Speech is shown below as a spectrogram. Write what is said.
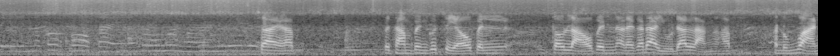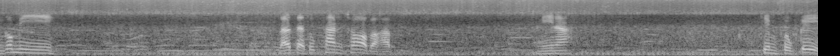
ตีนแล้วก็ข้อไก่แล้วก็น่องอะไรไม่รู้ ใช่ครับ ไปทำเป็นก๋วยเตี๋ยวเป็นเกาเหลาเป็นอะไรก็ได้อยู่ด้านหลังนะครับ ขนมหวานก็มี แล้วแต่ทุกท่านชอบอะครับ นี่นะชิมซุกี้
